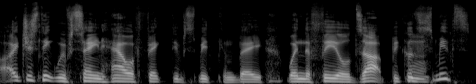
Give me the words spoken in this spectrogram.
I just think we've seen how effective Smith can be when the field's up because mm. Smith's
